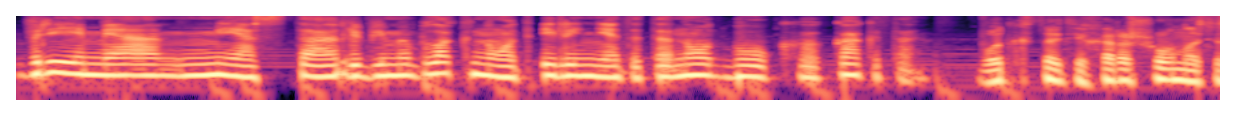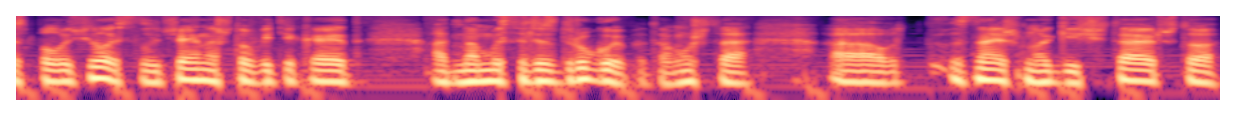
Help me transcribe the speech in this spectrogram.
Время, место, любимый блокнот или нет? Это ноутбук? Как это? Вот, кстати, хорошо у нас сейчас получилось случайно, что вытекает одна мысль из другой, потому что, а, знаешь, многие считают, что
